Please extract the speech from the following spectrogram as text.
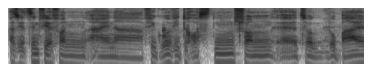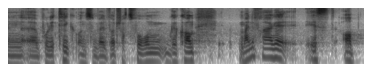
Also jetzt sind wir von einer Figur wie Drosten schon äh, zur globalen äh, Politik und zum Weltwirtschaftsforum gekommen. Meine Frage ist, ob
